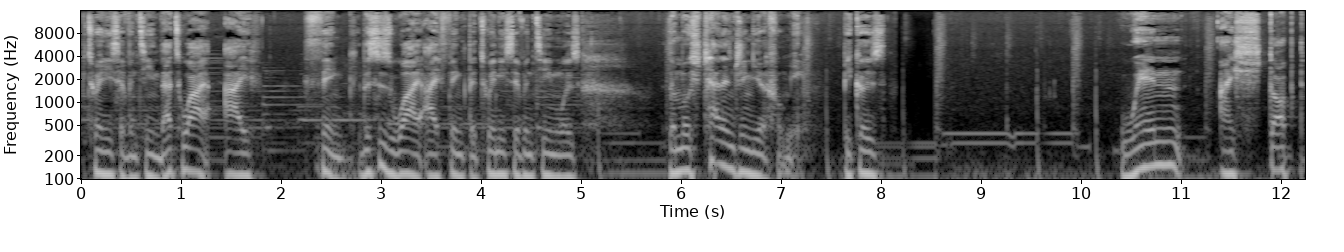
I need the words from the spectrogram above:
2017, that's why I think this is why I think that 2017 was the most challenging year for me because when I stopped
